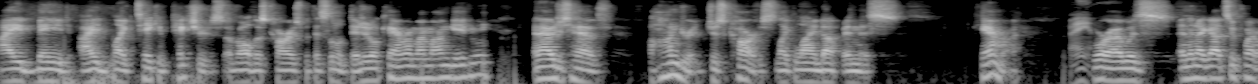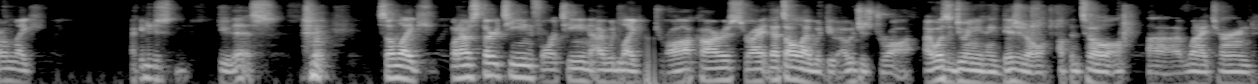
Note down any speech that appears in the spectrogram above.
I made I like taken pictures of all those cars with this little digital camera my mom gave me, and I would just have a hundred just cars like lined up in this camera. Man. Where I was, and then I got to a point where I'm like, I can just do this. so like when I was 13, 14, I would like draw cars, right? That's all I would do. I would just draw. I wasn't doing anything digital up until uh, when I turned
